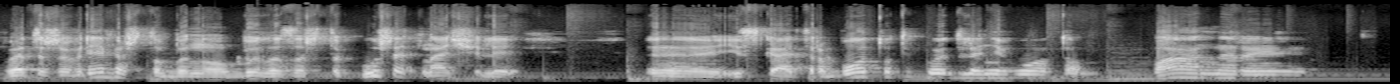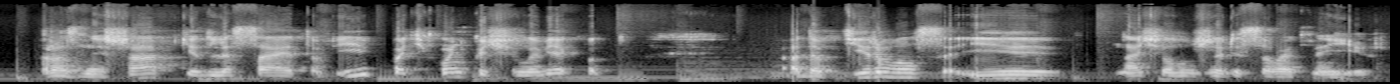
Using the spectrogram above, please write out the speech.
В это же время, чтобы ну, было за что кушать, начали э, искать работу такую для него, там баннеры, разные шапки для сайтов, и потихоньку человек вот адаптировался и начал уже рисовать на игры.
